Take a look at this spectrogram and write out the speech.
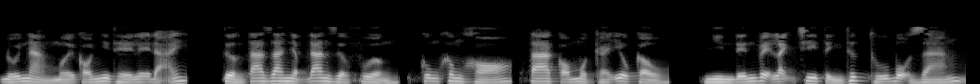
đối nàng mới có như thế lễ đãi, tưởng ta gia nhập đan dược phường, cũng không khó, ta có một cái yêu cầu, nhìn đến vệ lạnh chi tình thức thú bộ dáng,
